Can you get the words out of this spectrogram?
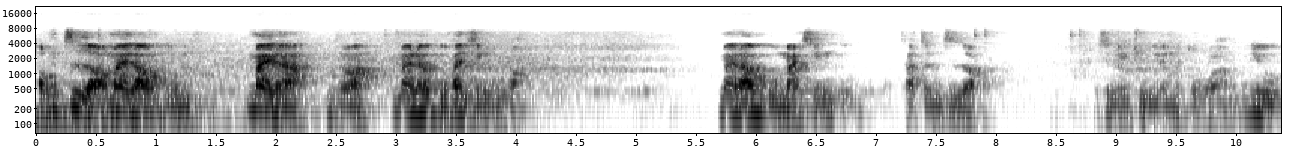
红字哦，卖老股卖了，什么？卖老股换新股啊？卖老股买新股，它增资哦，我是没注意那么多啊，因为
